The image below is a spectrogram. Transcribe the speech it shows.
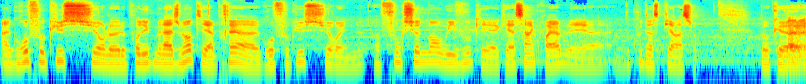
un gros focus sur le, product management et après, un gros focus sur une, un fonctionnement WeVoo qui est, qui est assez incroyable et beaucoup d'inspiration. Donc, bah,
